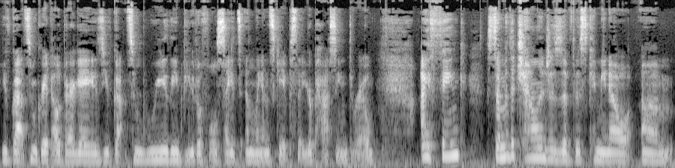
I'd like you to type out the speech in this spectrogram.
you've got some great albergues, you've got some really beautiful sites and landscapes that you're passing through. I think some of the challenges of this Camino, um,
